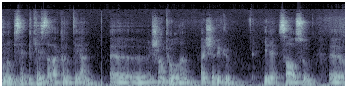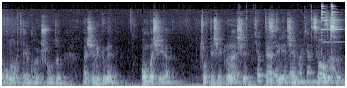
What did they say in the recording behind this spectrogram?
bunu bize bir kez daha kanıtlayan, e, şampiyon olan Ayşe Begüm yine sağ olsun e, onu ortaya koymuş oldu. Ayşe Begüm'e onbaşıya, çok teşekkürler Ayşe. Çok Geldiğin teşekkür için ederim hocam. sağ olasın.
